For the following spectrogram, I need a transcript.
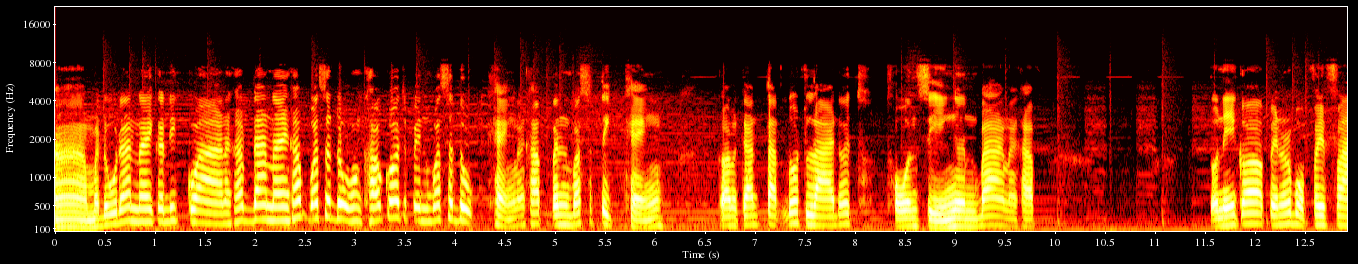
อ่ามาดูด้านในกันดีกว่านะครับ ด้านในครับวัสดุของเขาก็จะเป็นวัสดุแข็งนะครับ เป็นพลาสติกแข็ง ก็มีการตัดลวดลายด้วยโทนสีเงินบ้างนะครับ ตัวนี้ก็เป็นระบบไฟฟ้า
